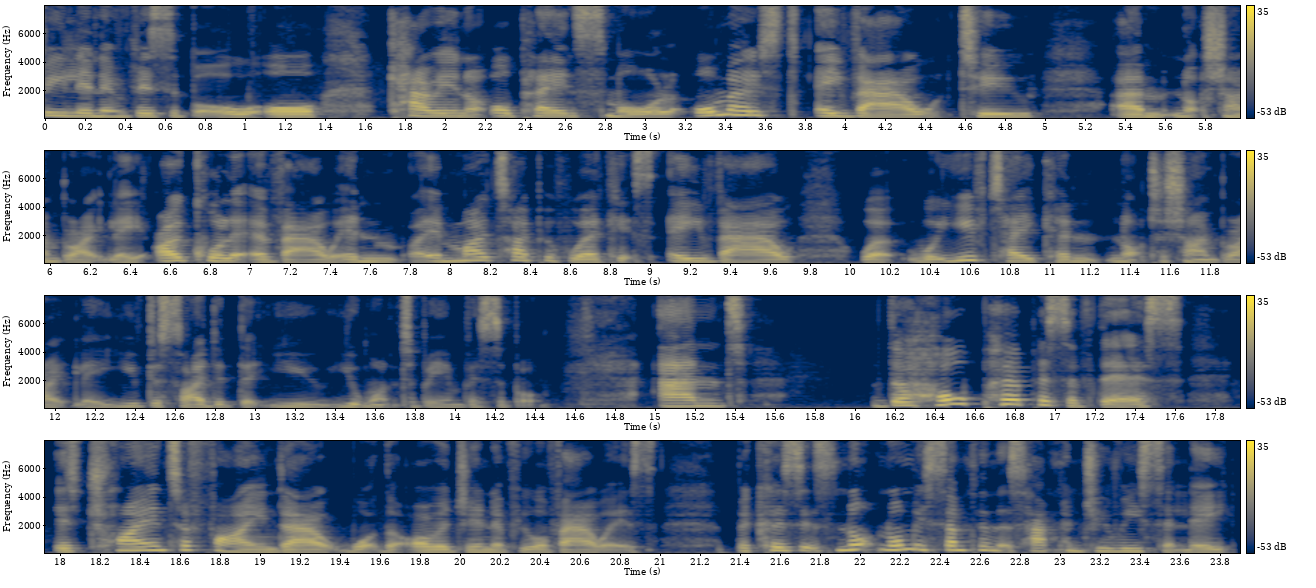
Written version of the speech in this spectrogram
feeling invisible or carrying or playing small almost a vow to um, not shine brightly. I call it a vow. In in my type of work, it's a vow what what you've taken not to shine brightly. You've decided that you you want to be invisible, and the whole purpose of this is trying to find out what the origin of your vow is because it's not normally something that's happened to you recently.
